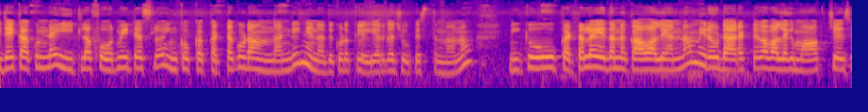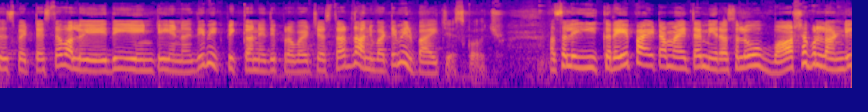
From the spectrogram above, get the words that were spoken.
ఇదే కాకుండా ఇట్లా ఫోర్ మీటర్స్లో ఇంకొక కట్ట కూడా ఉందండి. నేను అది కూడా క్లియర్గా చూపిస్తున్నాను. మీకు కట్టలో ఏదన్నా కావాలి అన్నా మీరు డైరెక్ట్గా వాళ్ళకి మార్క్ చేసేసి పెట్టేస్తే వాళ్ళు ఏది ఏంటి అనేది మీకు పిక్ అనేది ప్రొవైడ్ చేస్తారు. దాన్ని బట్టి మీరు బై చేసుకోవచ్చు. అసలు ఈ క్రేప్ ఐటమ్ అయితే మీరు అసలు వాషబుల్ అండి.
